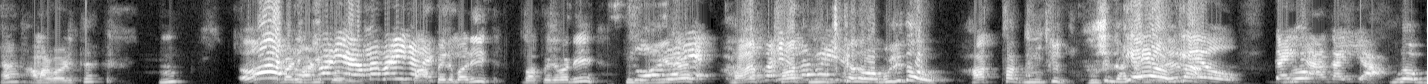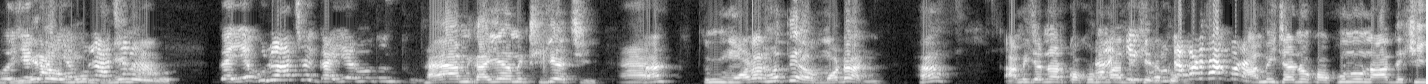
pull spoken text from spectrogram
হ্যাঁ আমার বাড়িতে? হুম? বাপের বাড়ি কি করবি বাপের বাড়ি বাপের বাড়ি গিয়ে হাত তোর ফাত মুচকে দেবো বুঝলি তো? হাত ফাত মুচকে ঘুষি ঘাসি গেও মেরে না। গেও গাইয়া পুরো- গাইয়া। পুরো ওই যে ভেঙে দেবো মুখ ভেঙে দেবো। গাইয়াগুলো আছে? গাইয়ার মতন তুই। হ্যাঁ আমি গাইয়ে আমি ঠিকই আছি। হ্যাঁ। হ্যাঁ? তুমি মডার্ন হতে মডার্ন হ্যাঁ? আমি যেন আর কখনো না দেখি এরকম? আমি যেন কখনো না দেখি।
